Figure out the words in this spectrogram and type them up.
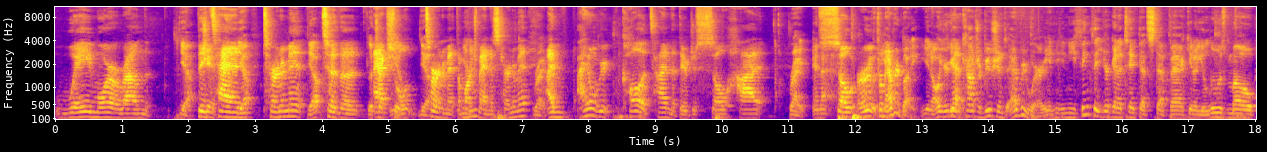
way more around the yeah, Big Champ- Ten Yep. tournament Yep. to the, The cha- actual yeah, yeah. tournament, the March Mhm. Madness tournament. Right. I I don't recall a time that they're just so hot Right, and that, so early from everybody. You know, you're getting Yeah. contributions everywhere, and, and you think that you're going to take that step back. You know, you lose Mo,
